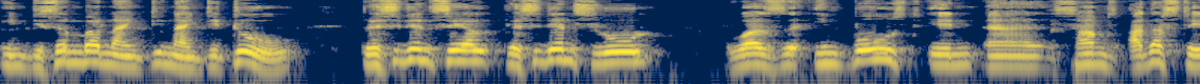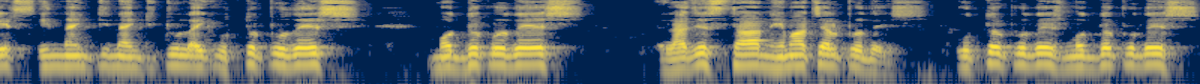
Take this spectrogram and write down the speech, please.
in December 1992, presidential president's rule was imposed in uh, some other states in 1992 like Uttar Pradesh, Madhya Pradesh, Rajasthan, Himachal Pradesh. Uttar Pradesh, Madhya Pradesh,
